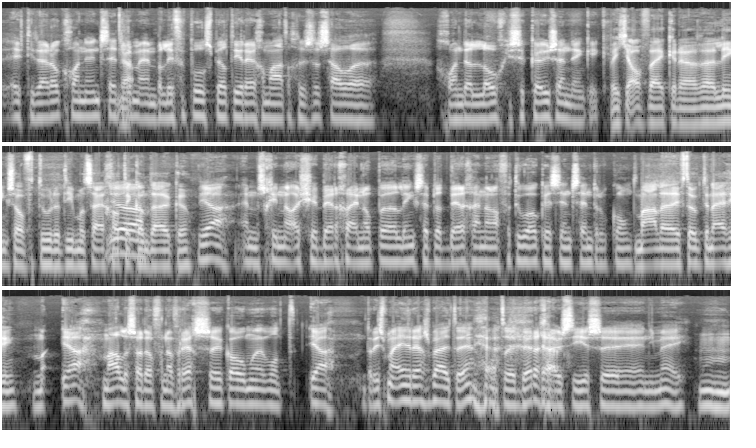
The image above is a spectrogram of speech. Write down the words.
heeft hij daar ook gewoon in het centrum. Ja. En bij Liverpool speelt hij regelmatig, dus dat zou gewoon de logische keuze zijn, denk ik. Beetje afwijken naar eh, links af en toe, dat iemand zijn gat Ja. in kan duiken. Ja, en misschien als je Bergwijn op eh, links hebt, dat Bergwijn dan af en toe ook eens in het centrum komt. Malen heeft ook de neiging. Ma- ja, Malen zou dan vanaf rechts eh, komen, want ja, er is maar één rechtsbuiten. Hè? Ja. Want Berghuis die is niet mee. Mhm.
